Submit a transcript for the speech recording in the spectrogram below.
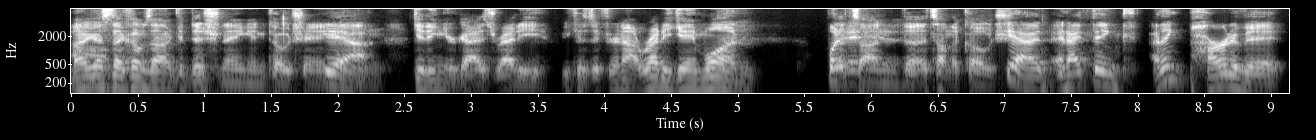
I guess Um, that comes down to conditioning and coaching. Yeah. and getting your guys ready because if you're not ready game one, But that's it- on the it's on the coach. Yeah, and I think I think part of it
